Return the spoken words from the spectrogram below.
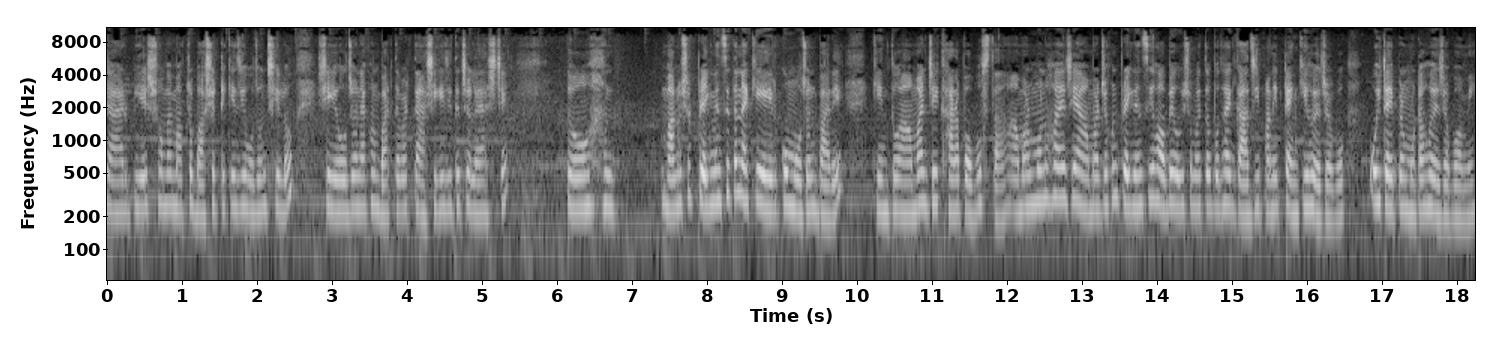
যার বিয়ের সময় মাত্র বাষট্টি কেজি ওজন ছিল, সেই ওজন এখন বাড়তে বাড়তে আশি কেজিতে চলে আসছে। তো মানুষের প্রেগনেন্সিতে নাকি এরকম ওজন বাড়ে, কিন্তু আমার যে খারাপ অবস্থা, আমার মনে হয় যে আমার যখন প্রেগনেন্সি হবে, ওই সময় তো বোধহয় গাজি পানির ট্যাঙ্কি হয়ে যাব, ওই টাইপের মোটা হয়ে যাব আমি।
